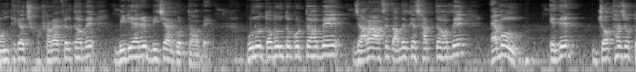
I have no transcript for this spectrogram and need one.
মন থেকে সরায় ফেলতে হবে, বিডিআরের বিচার করতে হবে পুনঃ তদন্ত করতে হবে, যারা আছে তাদেরকে ছাড়তে হবে এবং এদের যথাযথ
